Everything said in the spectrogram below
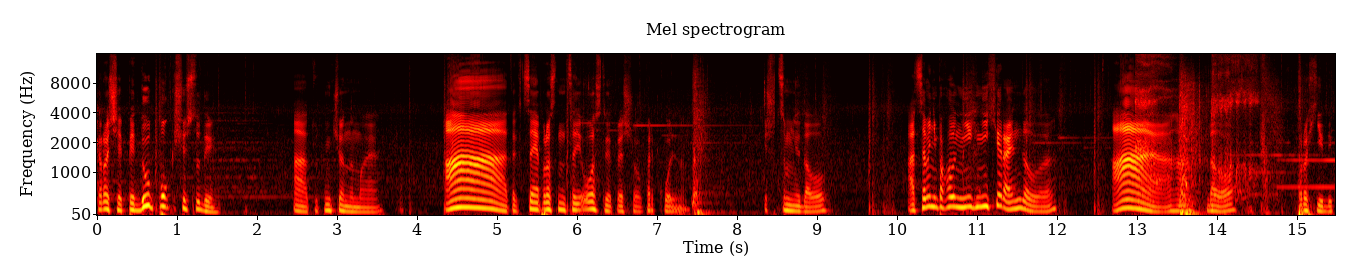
Коротше, піду поки що сюди. А, тут нічого немає. А, так це я просто на цей острів прийшов, прикольно. І що це мені дало? А це мені, походу, ні, ніхіра не дало, да? А, ага, дало. Прохідик.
